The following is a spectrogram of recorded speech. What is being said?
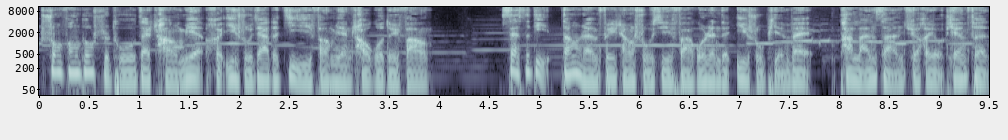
双方都试图在场面和艺术家的技艺方面超过对方。塞斯蒂当然非常熟悉法国人的艺术品味，他懒散却很有天分，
